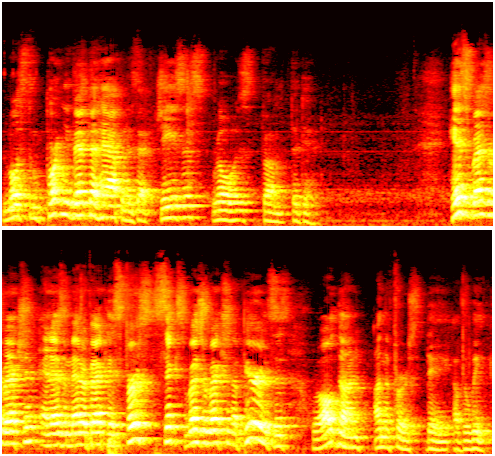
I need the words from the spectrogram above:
The most important event that happened is that Jesus rose from the dead. His resurrection, and as a matter of fact, his first six resurrection appearances were all done on the first day of the week.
